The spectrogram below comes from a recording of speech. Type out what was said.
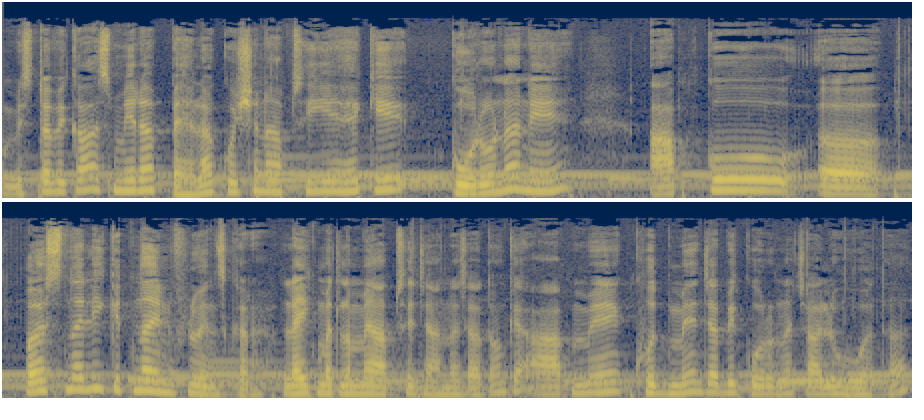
मिस्टर विकास मेरा पहला क्वेश्चन आपसे ये है कि कोरोना ने आपको पर्सनली कितना इन्फ्लुएंस करा? लाइक like, मतलब मैं आपसे जानना चाहता हूँ कि आप में खुद में जब ये कोरोना चालू हुआ था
